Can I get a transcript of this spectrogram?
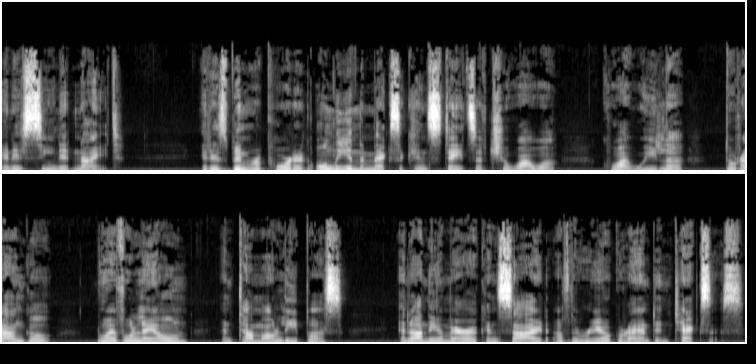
and is seen at night. It has been reported only in the Mexican states of Chihuahua, Coahuila, Durango, Nuevo Leon, and Tamaulipas, and on the American side of the Rio Grande in Texas.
